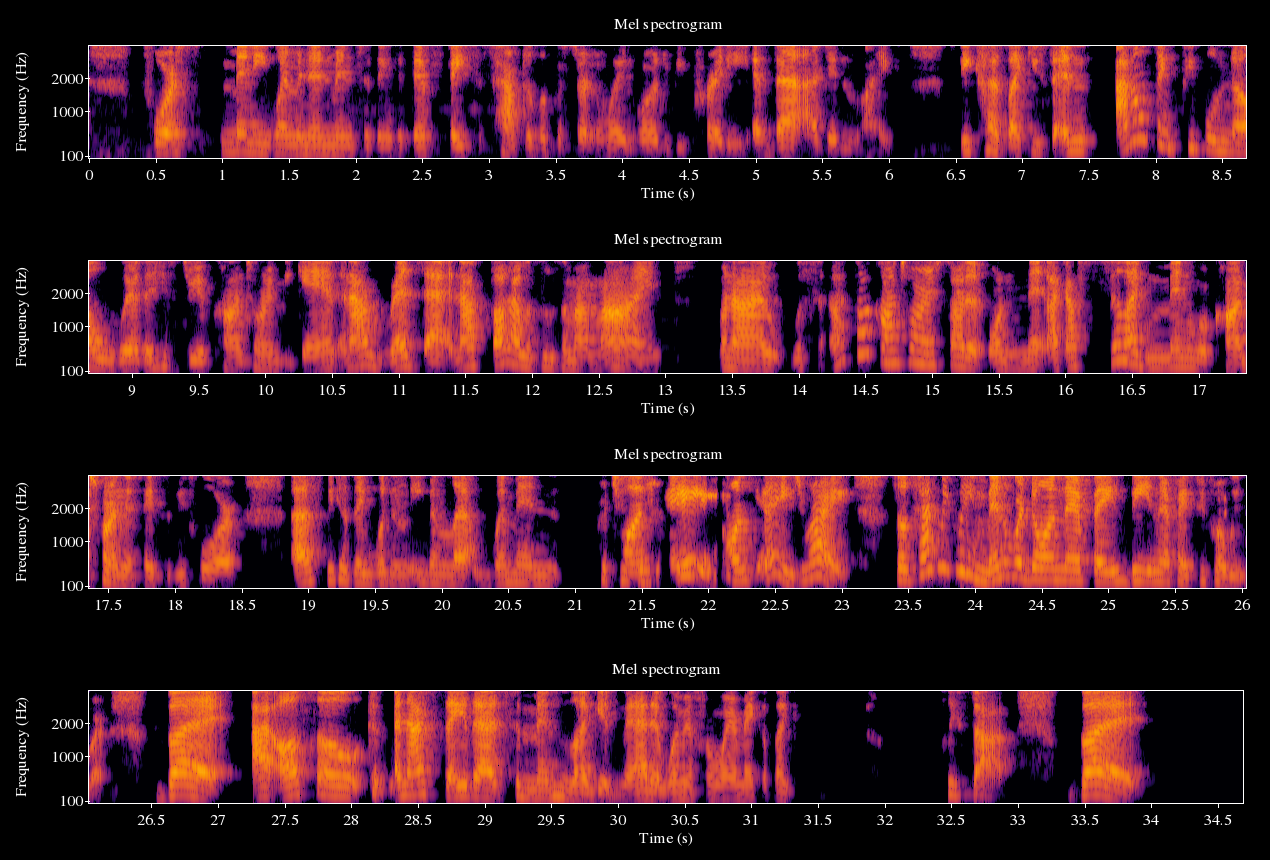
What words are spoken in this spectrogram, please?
forced many women and men to think that their faces have to look a certain way in order to be pretty. And that I didn't like. Because like you said, and I don't think people know where the history of contouring began. And I read that and I thought I was losing my mind when I was I thought contouring started on men. Like I feel like men were contouring their faces before us because they wouldn't even let women participate on stage, on stage right? So technically, men were doing their face, beating their face before we were. But I also, and I say that to men who like get mad at women for wearing makeup, like, please stop. But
